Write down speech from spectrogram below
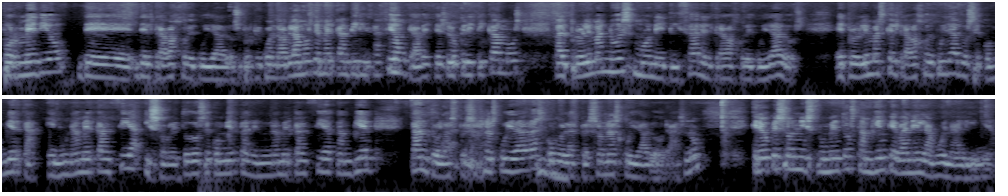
por medio de, del trabajo de cuidados. Porque cuando hablamos de mercantilización, que a veces lo criticamos, el problema no es monetizar el trabajo de cuidados. El problema es que el trabajo de cuidados se convierta en una mercancía y sobre todo se conviertan en una mercancía también tanto las personas cuidadas como las personas cuidadoras. ¿no? Creo que son instrumentos también que van en la buena línea.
